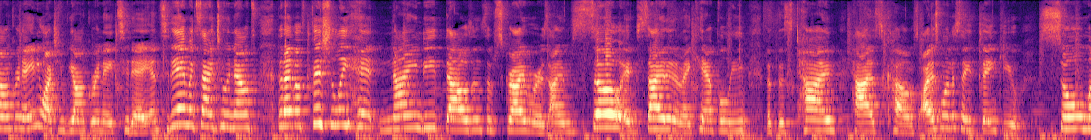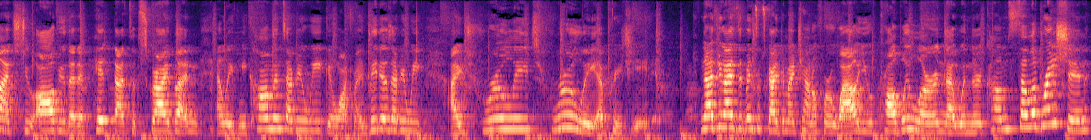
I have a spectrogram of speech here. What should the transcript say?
Renee and you're watching Bianca Renee today. And today I'm excited to announce that I've officially hit 90,000 subscribers. I am so excited and I can't believe that this time has come. So I just want to say thank you so much to all of you that have hit that subscribe button and leave me comments every week and watch my videos every week. I truly, truly appreciate it. Now, if you guys have been subscribed to my channel for a while, you've probably learned that when there comes celebration,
